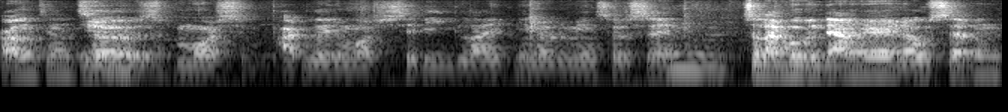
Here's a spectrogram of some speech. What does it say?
Arlington, so Yeah, it yeah, was more populated, more city-like. You know what I mean, so to say. Mm. So like moving down here in 07,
